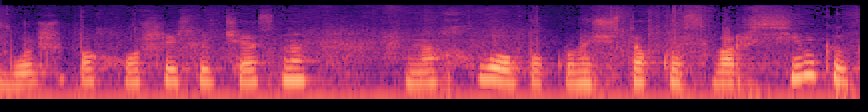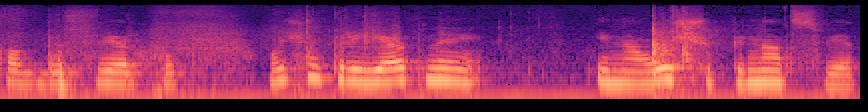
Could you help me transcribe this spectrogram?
больше похож, если честно, на хлопок. Он еще такой с ворсинкой как бы сверху. Очень приятный и на ощупь, и на цвет.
